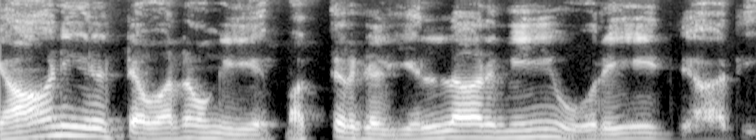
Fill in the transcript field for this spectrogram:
ஞானிகள்கிட்ட வர்றவங்க பக்தர்கள் எல்லாருமே ஒரே ஜாதி.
